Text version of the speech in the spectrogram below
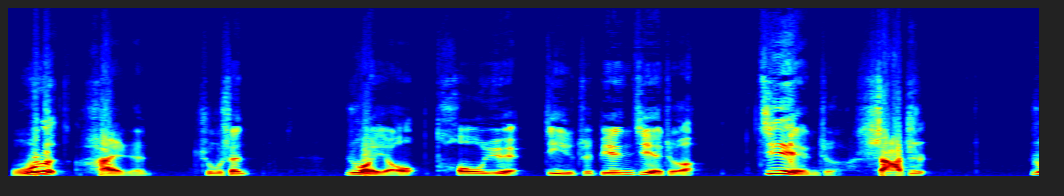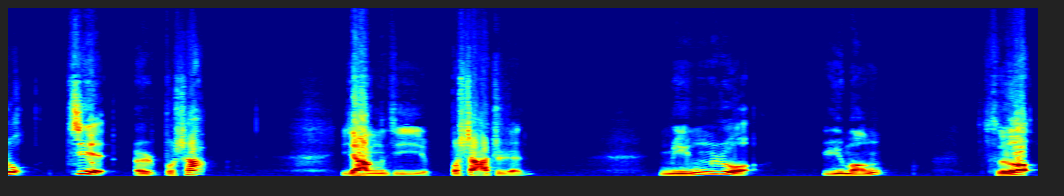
无论汉人诸身，若有偷越。地之边界者，见者杀之；若见而不杀，殃及不杀之人。明若于蒙，则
